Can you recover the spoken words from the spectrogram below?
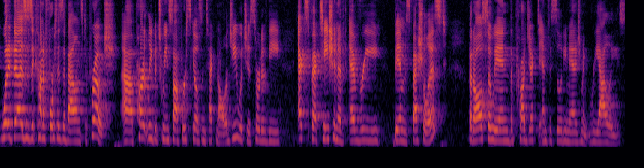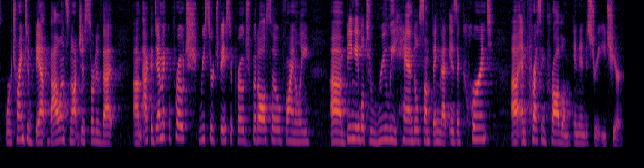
what it does is it kind of forces a balanced approach, uh, partly between software skills and technology, which is sort of the expectation of every BIM specialist, but also in the project and facility management realities. We're trying to ba balance not just sort of that um, academic approach, research-based approach, but also finally um, being able to really handle something that is a current uh, and pressing problem in industry each year.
